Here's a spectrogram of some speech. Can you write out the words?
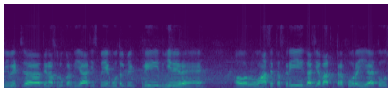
रिबेट अ, देना शुरू कर दिया जिस पे एक बोतल पे फ्री भी दे रहे हैं। और वहाँ से तस्करी गाजियाबाद की तरफ़ हो रही है तो उस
